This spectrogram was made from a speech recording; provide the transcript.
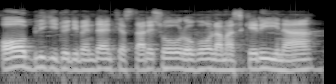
Obblighi i tuoi dipendenti a stare solo con la mascherina?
